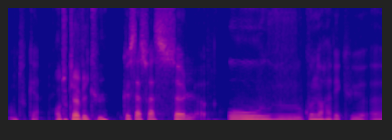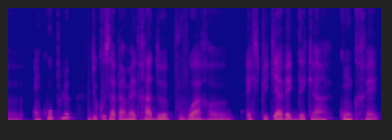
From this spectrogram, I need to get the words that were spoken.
en tout cas. En tout cas, vécu. Que ça soit seul ou qu'on aura vécu euh, en couple. Du coup, ça permettra de pouvoir euh, expliquer avec des cas concrets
